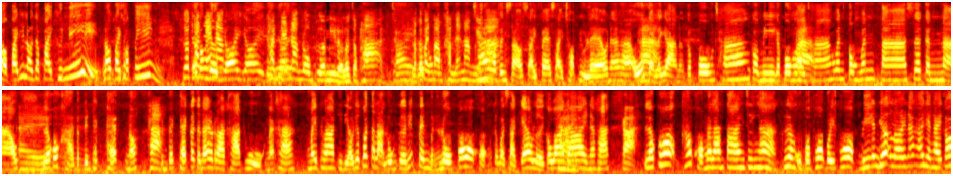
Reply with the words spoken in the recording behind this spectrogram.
ต่อไปที่เราจะไปคือนี่ เราไปช้อปปิ้ง ก็ท่านเราต้องแนะเดินนำย่อยย่อยเดิท่านย่อยแนะนำโรงเกลือมีเหรอเราจะพลาด ใช่แล้วก็ไปเรต้องตามคำแนะนำไงใช่ฮะเราเป็นสาวสายแฟร์สายช็อปอยู่แล้วนะคะโอ้ค่ะแต่ละอย่างหนึ่งกระโปรงช้างก็มีกระโปรงลายค่ะช้างแว่นตรงแว่นตาเสื้อกันหนาว เออแล้วเขาขายแบบเป็นแพ็คๆเนาะค่ะ เป็นแพ็คๆก็จะได้ราคาถูกนะคะ ไม่พลาดทีเดียวเรียกว่าตลาดโรงเกลือนี่เป็นเหมือนโลโก้ของจังหวัดสระแก้วเลยก็ว่าใช่ ได้นะคะ ค่ะ แล้วก็ข้าวของละลานตาจริงๆค่ะ เครื่องอุปโภคบริโภคมีกันเยอะเลยนะคะ ยังไงก็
